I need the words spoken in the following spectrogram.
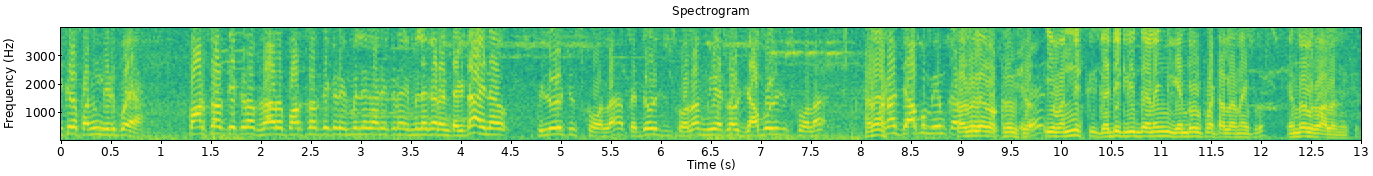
ఇక్కడ పనులు నిడిపోయా. పార్థసారథి ఇక్కడ సార్ పార్థసారథి ఇక్కడ ఎమ్మెల్యే గారు ఇక్కడ ఎమ్మెల్యే గారు అంటే ఆయన పిల్లలు చూసుకోవాలా పెద్దోళ్ళు చూసుకోవాలా మీ అట్లా జాబ్ వాళ్ళు చూసుకోవాలా? జాబ్ మేము స్వామి గారు ఒక్క నిమిషం. ఇవన్నీ గడ్డి క్లీన్ చేయడానికి నీకు ఎన్ని రోజులు పట్టాలన్నా ఇప్పుడు? ఎన్ని రోజులు కావాలా నీకు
